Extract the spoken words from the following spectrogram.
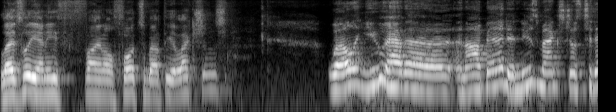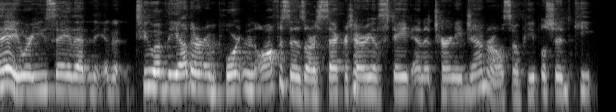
Leslie, any final thoughts about the elections? Well, you had a, an op ed in Newsmax just today where you say that two of the other important offices are Secretary of State and Attorney General. So people should keep,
